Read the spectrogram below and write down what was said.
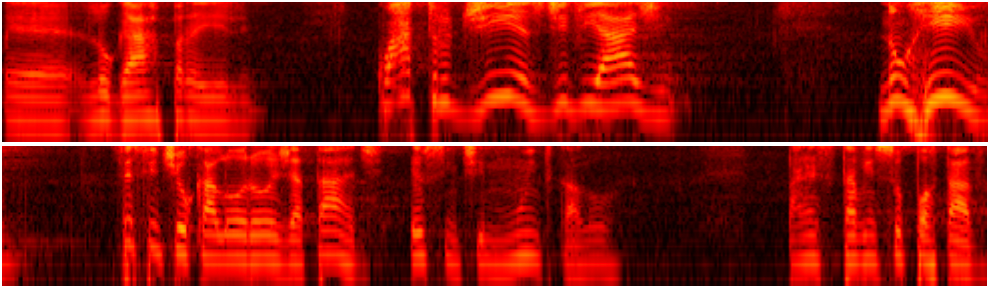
é, lugar para ele. Quatro dias de viagem num rio. Você sentiu calor hoje à tarde? Eu senti muito calor. Parece que estava insuportável.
